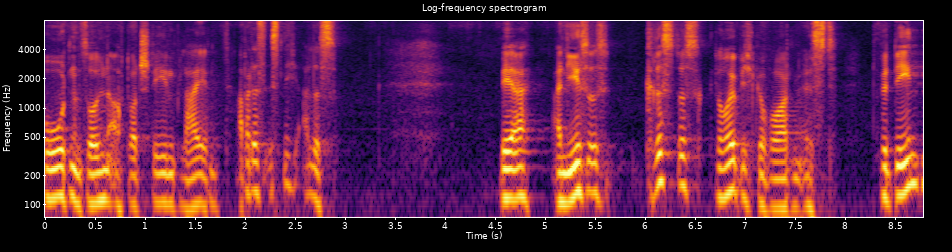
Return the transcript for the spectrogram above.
Boden und sollen auch dort stehen bleiben. Aber das ist nicht alles. Wer an Jesus Christus gläubig geworden ist, für den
